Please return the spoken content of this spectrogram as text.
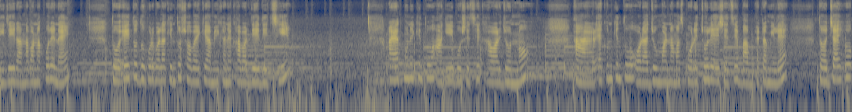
নিজেই রান্না বান্না করে নেয়। তো এই তো দুপুরবেলা কিন্তু সবাইকে আমি এখানে খাবার দিয়ে দিচ্ছি। আয়াত মনে কিন্তু আগেই বসেছে খাওয়ার জন্য। আর এখন কিন্তু ওরা জুম্মার নামাজ পড়ে চলে এসেছে বাপ বেটা মিলে। তো যাই হোক,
